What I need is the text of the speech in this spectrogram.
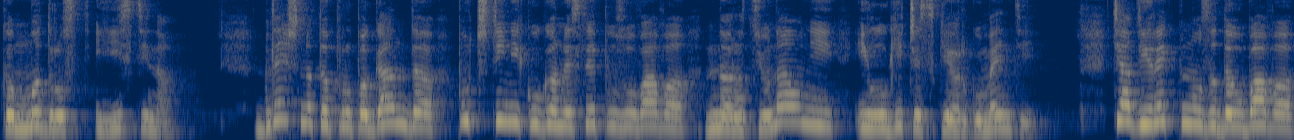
към мъдрост и истина. Днешната пропаганда почти никога не се позовава на рационални и логически аргументи. Тя директно задълбава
